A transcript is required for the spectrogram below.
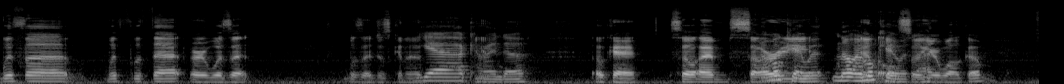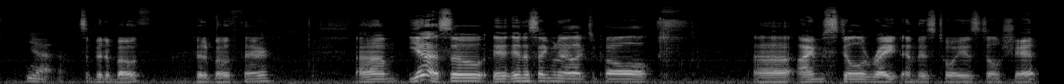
with uh with with that, or was that was that just gonna? Yeah, kinda. Okay, so I'm sorry. I'm okay with. No, I'm okay with also that. you're welcome. Yeah. It's a bit of both. A bit of both there. Um, yeah, so in a segment I like to call Uh, I'm still right, and this toy is still shit.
